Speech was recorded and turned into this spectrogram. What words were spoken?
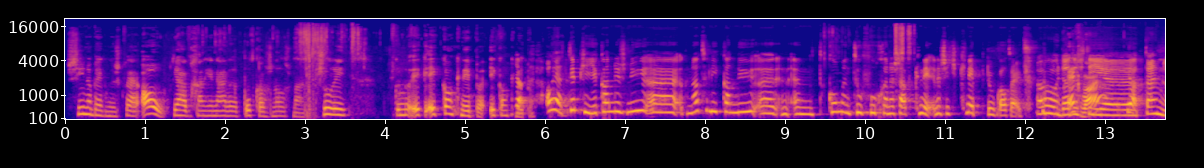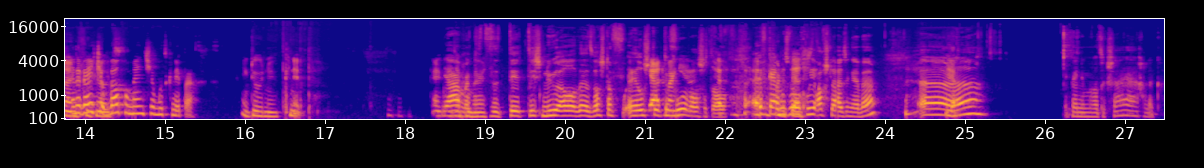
Sina ben ik hem dus kwijt. Oh, ja, we gaan hier naar de podcast notes maken. Sorry. Ik, ik, kan knippen. Ik kan knippen. Oh ja, tipje. Je kan dus nu, eh Nathalie kan nu eh, een, een comment toevoegen en er staat knip. En dan zit je knip, doe ik altijd. Oh, dat Echt is waar? die eh, Ja. timeline. En dan weet je op welk moment je moet knippen. Ik doe het nu. Knip. Kijk Ja, maar dit is nu al, het was daar heel stuk maakt ervoor was het al. Even, Even, kijken, voor moeten de we een goede afsluiting hebben. Eh, Ik weet niet meer wat ik zei eigenlijk.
